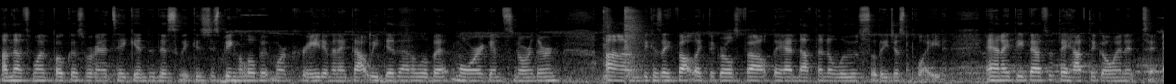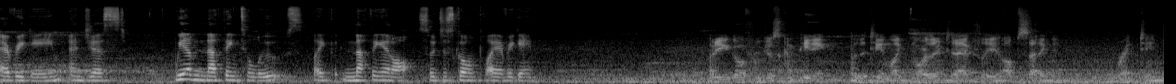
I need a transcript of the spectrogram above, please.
um, that's one focus we're going to take into this week is just being a little bit more creative. And I thought we did that a little bit more against Northern um, because I felt like the girls felt they had nothing to lose, so they just played. And I think that's what they have to go in it to every game and just we have nothing to lose, like nothing at all. So just go and play every game. How do you go from just competing with a team like Northern to actually upsetting a ranked team?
